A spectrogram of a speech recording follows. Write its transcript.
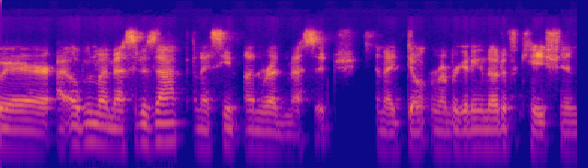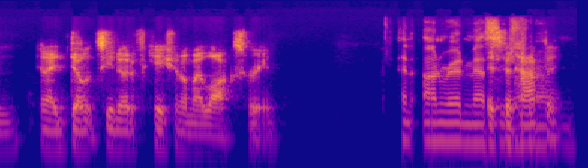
Where I open my messages app and I see an unread message, and I don't remember getting a notification, and I don't see a notification on my lock screen. an unread message? It's been happening.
